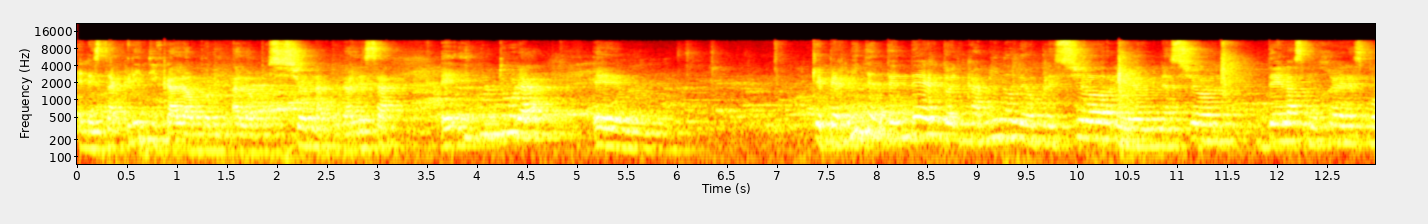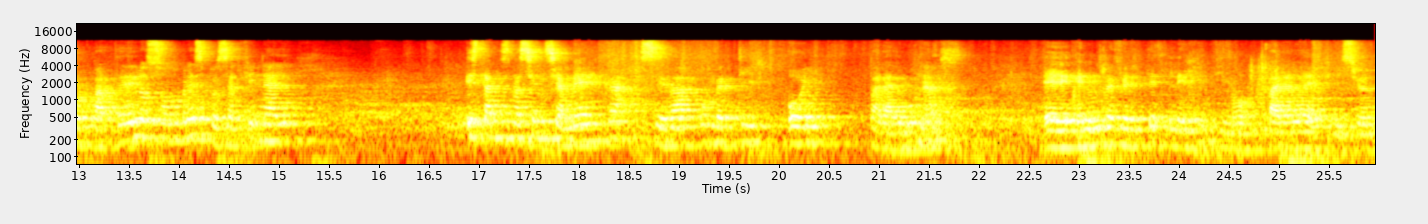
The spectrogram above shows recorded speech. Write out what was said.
en esta crítica a la, a la oposición naturaleza eh, y cultura, em, que permite entender todo el camino de opresión y de dominación de las mujeres por parte de los hombres, pues al final esta misma ciencia médica se va a convertir hoy para algunas eh, en un referente legítimo para la definición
